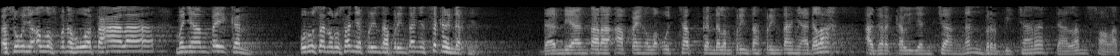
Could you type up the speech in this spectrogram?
Sesungguhnya Allah Subhanahu wa taala menyampaikan urusan-urusannya, perintah-perintahnya sekehendaknya. Dan di antara apa yang Allah ucapkan dalam perintah-perintahnya adalah agar kalian jangan berbicara dalam salat.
